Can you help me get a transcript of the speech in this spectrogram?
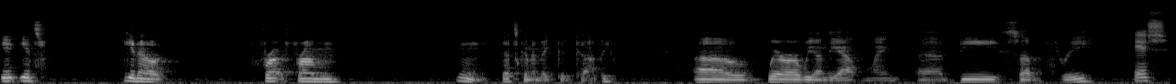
It, it's, you know, from from, hmm, that's going to make good copy. Uh, where are we on the outline? Uh, B sub three ish.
